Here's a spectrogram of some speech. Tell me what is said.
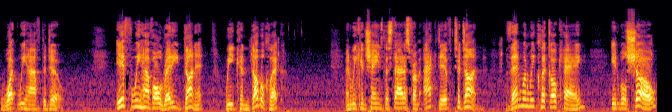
what we have to do. If we have already done it, we can double click and we can change the status from active to done. Then when we click OK, it will show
